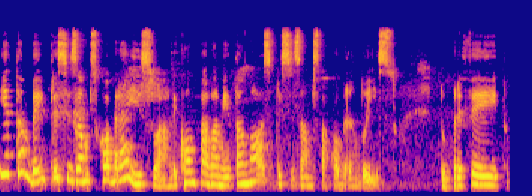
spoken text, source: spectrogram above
E também precisamos cobrar isso, Arley. Como parlamentar, nós precisamos estar cobrando isso. Do prefeito,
